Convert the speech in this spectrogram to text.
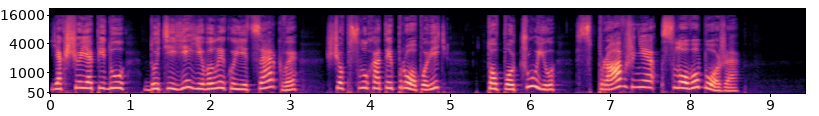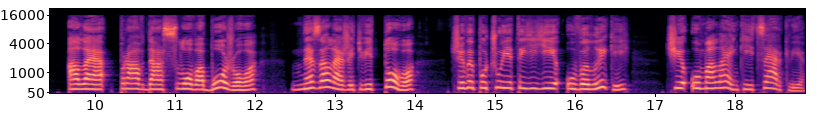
Якщо я піду до тієї великої церкви, щоб слухати проповідь, то почую справжнє Слово Боже. Але правда Слова Божого не залежить від того, чи ви почуєте її у великій чи у маленькій церкві.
